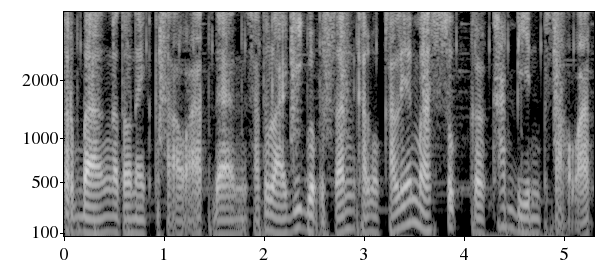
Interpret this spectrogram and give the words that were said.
terbang atau naik pesawat. Dan satu lagi gue pesan kalau kalian masuk ke kabin pesawat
